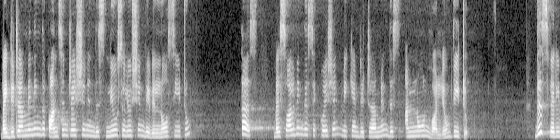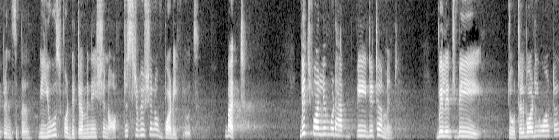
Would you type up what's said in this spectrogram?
by determining the concentration in this new solution we will know C2. Thus, by solving this equation we can determine this unknown volume V2. This very principle we use for determination of distribution of body fluids. But which volume would have be determined? Will it be total body water?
